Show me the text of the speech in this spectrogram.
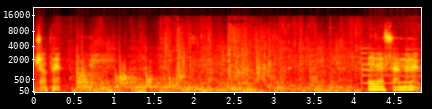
Drop it. Leave it for a minute.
